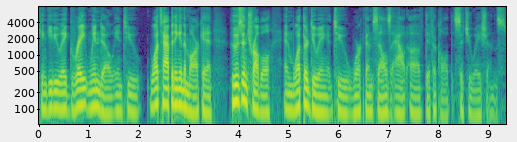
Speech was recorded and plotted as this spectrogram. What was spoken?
can give you a great window into what's happening in the market, who's in trouble, and what they're doing to work themselves out of difficult situations.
